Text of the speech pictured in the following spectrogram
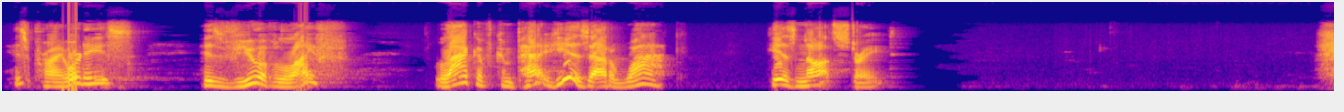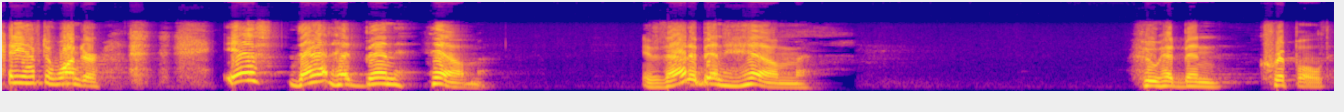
His priorities, his view of life, lack of compassion, he is out of whack. He is not straight. And you have to wonder if that had been him, if that had been him who had been crippled,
